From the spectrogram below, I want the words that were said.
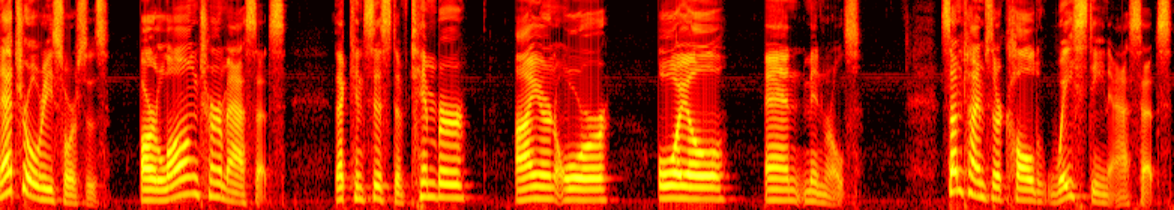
Natural resources are long-term assets that consist of timber, iron ore, oil, and minerals. Sometimes they're called wasting assets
